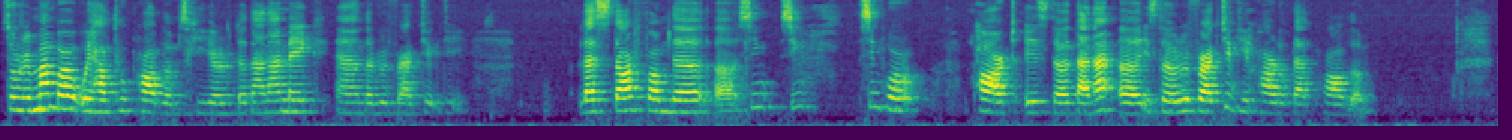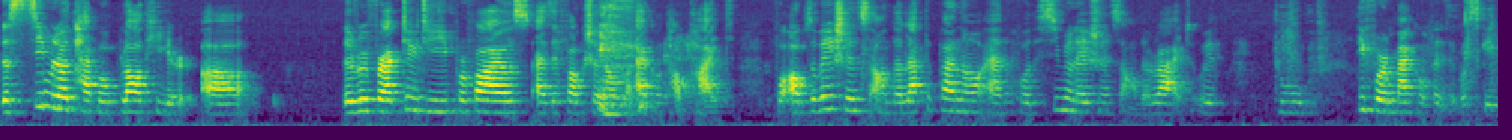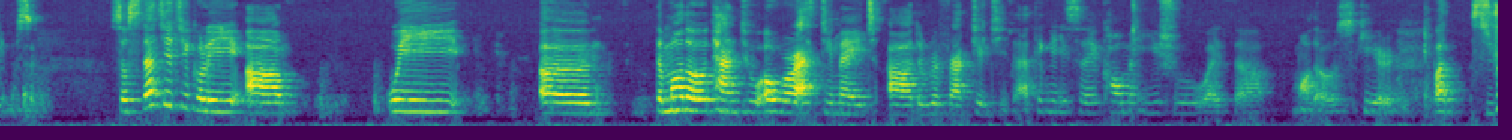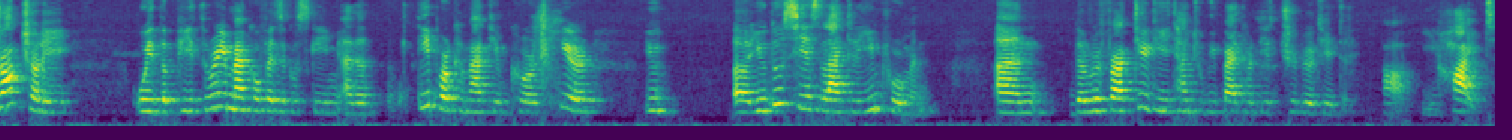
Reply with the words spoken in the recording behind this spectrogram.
So remember, we have two problems here, the dynamic and the refractivity. Let's start from the uh, sim sim simple part is the, uh, is the refractivity part of that problem. The similar type of plot here, uh, the refractivity profiles as a function of echo top height for observations on the left panel and for the simulations on the right with two different microphysical schemes. So statistically, um, we um, the model tend to overestimate uh, the refractivity. I think it's a common issue with the models here. But structurally, with the P3 microphysical scheme and the deeper convective curve here, you, uh, you do see a slightly improvement. And the refractivity tend to be better distributed uh, in height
